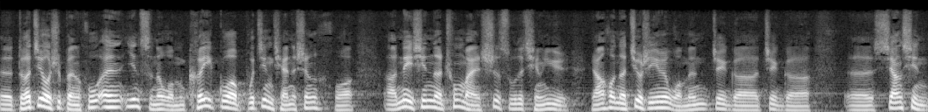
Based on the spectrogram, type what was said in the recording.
呃得救是本乎恩，因此呢，我们可以过不敬虔的生活，呃，内心呢充满世俗的情欲，然后呢，就是因为我们这个这个。呃，相信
